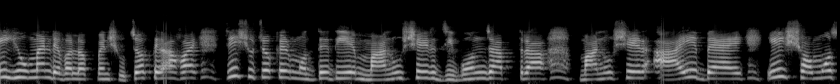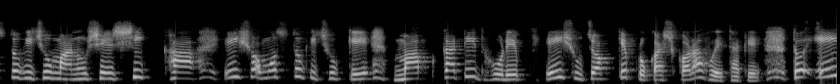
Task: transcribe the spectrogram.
এই হিউম্যান ডেভেলপমেন্ট সূচক দেওয়া হয়, যে সূচকের মধ্যে দিয়ে মানুষের জীবনযাত্রা, মানুষের আয় ব্যয়, এই সমস্ত কিছু মানুষের শিক্ষা, এই সমস্ত কিছুকে মাপকাঠি ধরে এই সূচককে প্রকাশ করা হয়ে থাকে। তো এই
